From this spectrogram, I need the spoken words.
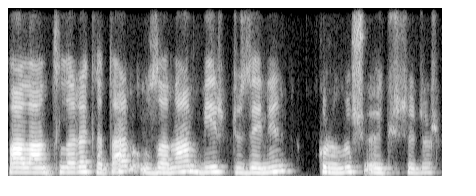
bağlantılara kadar uzanan bir düzenin kuruluş öyküsüdür.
